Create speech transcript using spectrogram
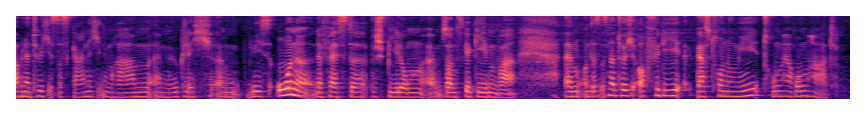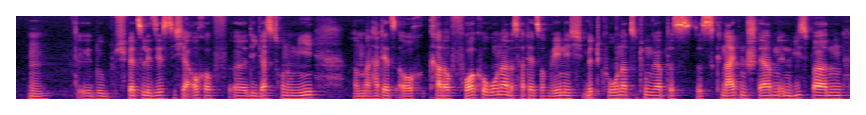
aber natürlich ist das gar nicht in dem Rahmen äh, möglich, ähm, wie es ohne eine feste Bespielung ähm, sonst gegeben war. Ähm, und das ist natürlich auch für die Gastronomie drumherum hart. Hm. Du spezialisierst dich ja auch auf äh, die Gastronomie. Man hat jetzt auch, gerade auch vor Corona, das hat jetzt auch wenig mit Corona zu tun gehabt, dass das Kneipensterben in Wiesbaden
